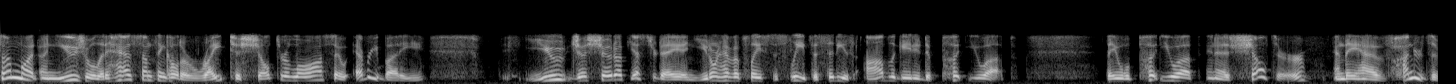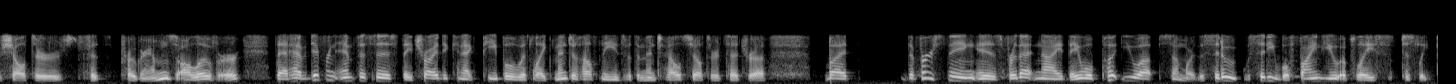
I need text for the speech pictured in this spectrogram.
somewhat unusual. It has something called a right to shelter law, so everybody if you just showed up yesterday and you don't have a place to sleep, the city is obligated to put you up. They will put you up in a shelter, and they have hundreds of shelters programs all over that have different emphasis. They try to connect people with like mental health needs with a mental health shelter, etc. But the first thing is for that night they will put you up somewhere. The city city will find you a place to sleep.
